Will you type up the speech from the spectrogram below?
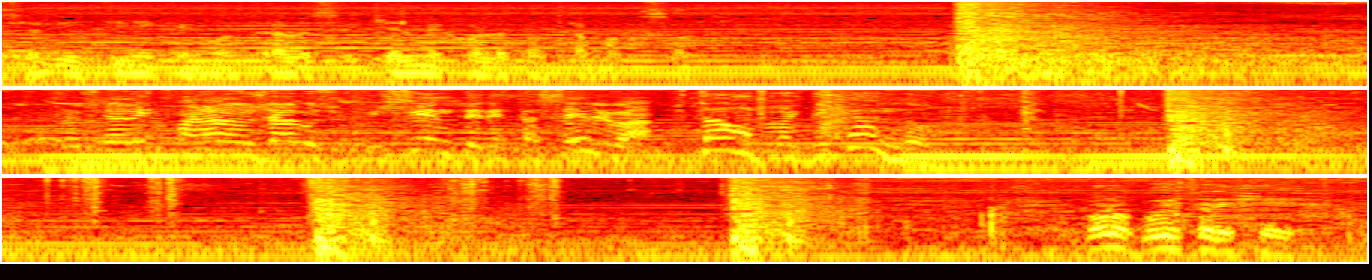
Si alguien tiene que encontrarlo, Ezequiel, mejor lo encontramos nosotros. ¿No se ha disparado ya lo suficiente en esta selva? Estamos practicando. Vos lo pudiste elegir.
